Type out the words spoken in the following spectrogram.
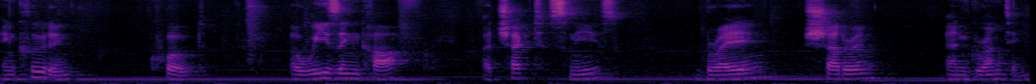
including, quote, a wheezing cough, a checked sneeze, braying, shuddering, and grunting.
